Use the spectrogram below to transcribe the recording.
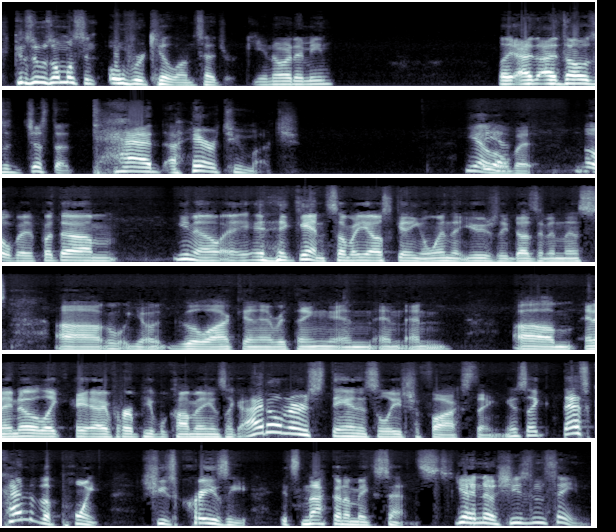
because it was almost an overkill on Cedric. You know what I mean? Like I, I thought it was just a tad, a hair too much. yeah, a Yeah. little bit, a little bit. But um, you know, again, somebody else getting a win that usually does it in this, uh, you know, Gulak and everything, and and and um, and I know like I've heard people commenting, it's like I don't understand this Alicia Fox thing. It's like that's kind of the point. She's crazy. It's not going to make sense. Yeah, no, she's insane.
